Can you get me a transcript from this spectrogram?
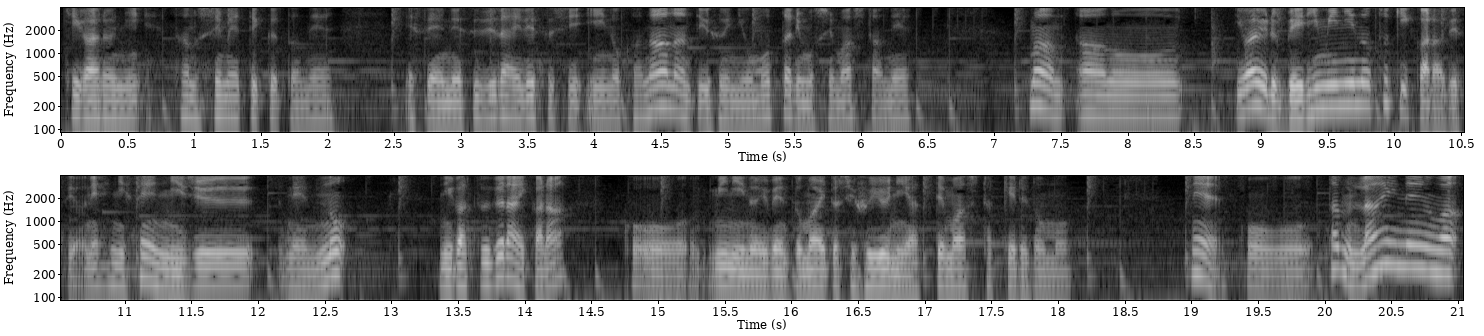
気軽に楽しめていくとね、SNS 時代ですし、いいのかななんていうふうに思ったりもしましたね。まあ、あのー、いわゆるベリミニの時からですよね。2020年の2月ぐらいから、こう、ミニのイベント毎年冬にやってましたけれども、ね、こう、多分来年は、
